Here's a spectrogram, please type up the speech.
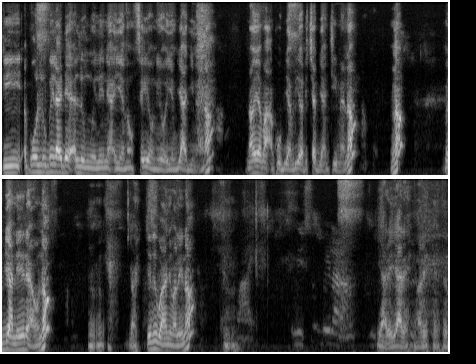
ဒီအကိုလူပေးလိုက်တဲ့အလူငွေလေးနဲ့အရင်ဆုံးစေးရုံတွေကိုအရင်ပြကြည့်မယ်နော်နောက်ရမှအကိုပြန်ပြီးတော့တစ်ချက်ပြန်ကြည့်မယ်နော်နော်မပြန်နေနဲ့အောင်နော်อืมဒါကျေးဇူးပါညီမလေးနော်ရတယ်ရတယ်ညီမလေး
